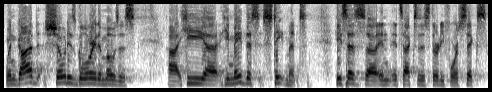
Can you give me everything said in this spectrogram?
When God showed his glory to Moses, uh, he, uh, he made this statement. He says, uh, in it's Exodus 34 6,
